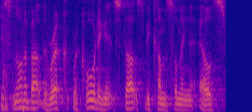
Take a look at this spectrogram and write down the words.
it's not about the rec recording. It starts to become something else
